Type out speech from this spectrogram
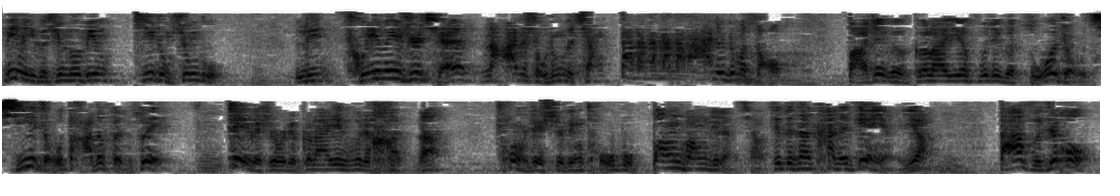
另一个巡逻兵击中胸部，临垂危之前，拿着手中的枪，哒哒哒哒哒哒就这么扫。”把这个格拉耶夫这个左肘齐肘打得粉碎，这个时候这格拉耶夫是狠呐，冲着这士兵头部梆梆这两枪，就跟咱看的电影一样。打死之后，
